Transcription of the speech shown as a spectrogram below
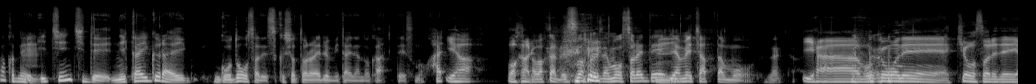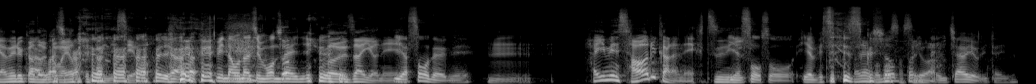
なんかね、うん1日で2回ぐらい誤動作でスクショ取られるみたいなのがあって、その、はいい、やわかるあわかる。それでもうそれでやめちゃった、もう、なんか。いやー僕もね今日それでやめるかどうか迷ってたんですよ。いや、みんな同じ問題に。うざいよね。いや、そうだよね。うん、背面触るからね普通にいや、そうそう。いや、別にスクショ取りたいちゃうよ、みたいな。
